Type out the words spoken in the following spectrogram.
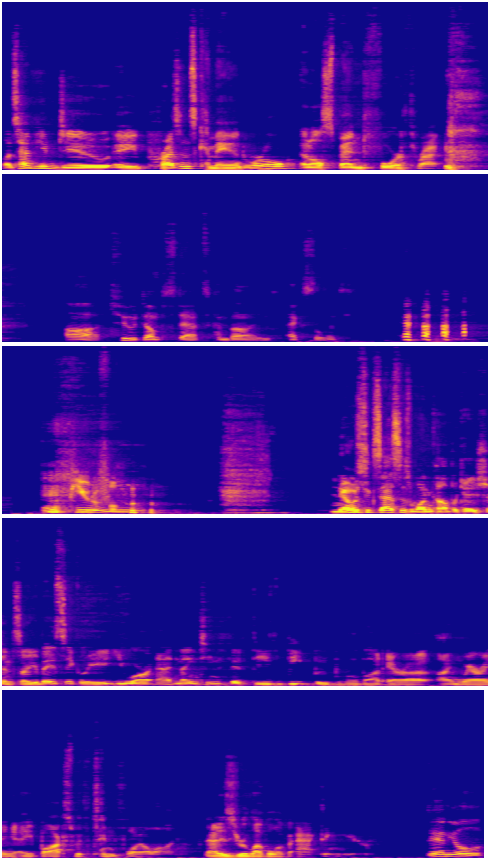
Let's have you do a presence command roll, and I'll spend four threat. Ah, two dump stats combined. Excellent. Beautiful. no success is one complication. So you basically you are at 1950s beat boop robot era. I'm wearing a box with tinfoil on. That is your level of acting here. Daniel,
